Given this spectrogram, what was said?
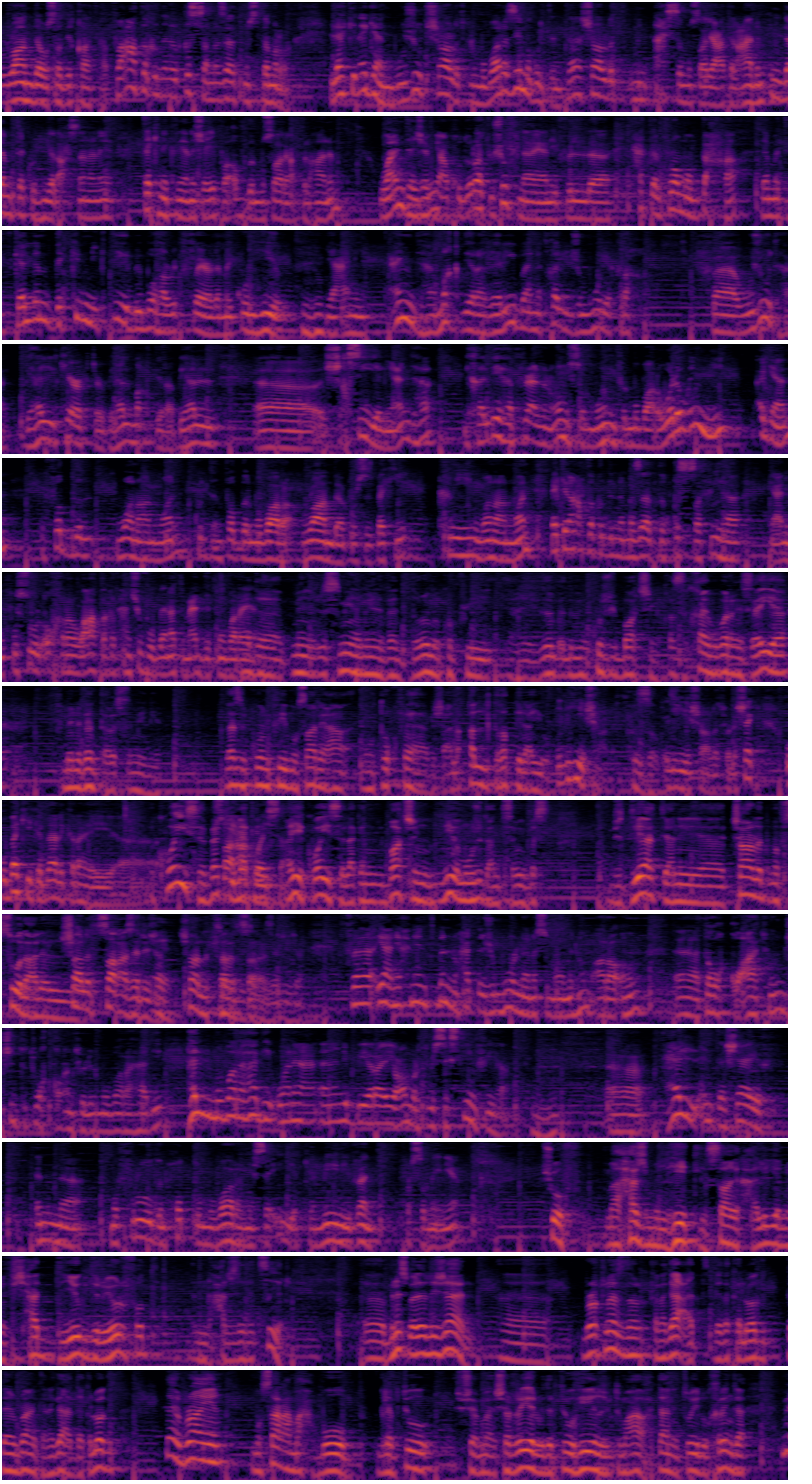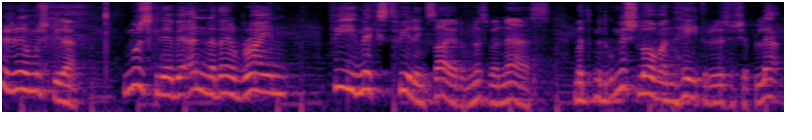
راندا وصديقاتها. فأعتقد أن القصة ما زالت مستمرة. لكن again بوجود شارلوت في المباراة زي ما قلت أنت شارلوت من أحسن مصارعات العالم إن لم تكن هي الأحسن أنا technically أنا شايفها أفضل مصارعة في العالم. وعندها جميع القدرات وشفنا يعني في حتى البرومو بتاعها لما تتكلم ذكرني كثير ببوها ريك فلير لما يكون heel يعني عندها مقدرة غريبة انها تخلي الجمهور يكرهها. فوجودها بهال character بهالمقدره بهالشخصيه اللي عندها يخليها فعلا عنصر مهم في المباراة. ولو إني again بفضل 1 on 1 كنت نفضل مباراة راندا versus بيكي clean 1 on 1 لكن أعتقد إن ما زالت القصة فيها يعني فصول أخرى وأعتقد حنشوفوا بيناتهم عدة مباريات. هذا من رسميا main event ضروري يكون في يعني لما لما يكون في botching قصدي تخيل مباراة نسائية في main event على WrestleMania. لازم يكون في مصارعة موثوق فيها باش على الأقل تغطي العيوب. اللي هي شارلوت بالضبط. اللي هي شارلوت ولا شك. وبكي كذلك راهي آه، كويسة بكي لكن كويسة. هي كويسة لكن ال botching ديما موجود عند التسويق بس بجديات يعني آه، شارلوت مفصولة على ال... شارلوت صارعه زي الرجال شارلوت صارعة صارعه زي الرجال فيعني إحنا نتمنى حتى جمهورنا نسمع منهم آرائهم آه، توقعاتهم. شو تتوقعوا أنتم للمباراة هذه؟ هل المباراة هذه وأنا أنا نبي رأي عمر تبي 16 فيها. آه، هل أنت شايف إن مفروض نحط مباراة نسائية ك main event WrestleMania؟ شوف مع حجم ال heat اللي صاير حاليا ما فيش حد يقدر يرفض إن حاجة زي تصير. بالنسبة للرجال آه، بروك ليزنر كان قاعد بذاك الوقت داين براين كان قاعد ذاك الوقت. داين براين مصارع محبوب قلبتوه شرير ودرتوه heel جبتوا معاه واحد ثاني طويل وخرنقة. مش هي المشكلة بأن داين براين في mixed feeling صاير بالنسبة للناس. مش love and hate relationship لا.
